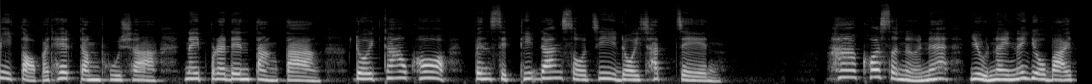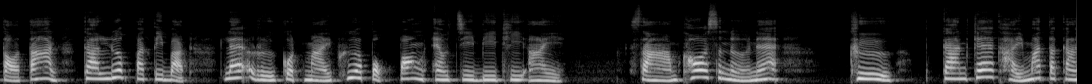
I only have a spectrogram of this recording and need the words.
มีต่อประเทศกัมพูชาในประเด็นต่างๆ โดย 9 ข้อเป็นสิทธิด้านโซจีโดยชัดเจน 5 ข้อเสนอแนะอยู่ในนโยบายต่อต้านการเลือกปฏิบัติ และหรือกฎหมายเพื่อปกป้อง LGBTI 3. ข้อเสนอแนะ คือ การแก้ไขมาตรการ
